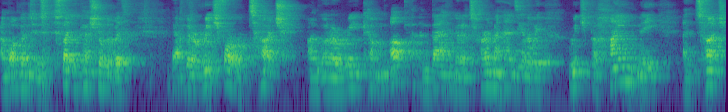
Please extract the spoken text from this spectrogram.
And what I'm going to do is slightly past shoulder width. Yeah, I'm going to reach forward, touch. I'm going to re come up and back. I'm going to turn my hands the other way, reach behind me and touch.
